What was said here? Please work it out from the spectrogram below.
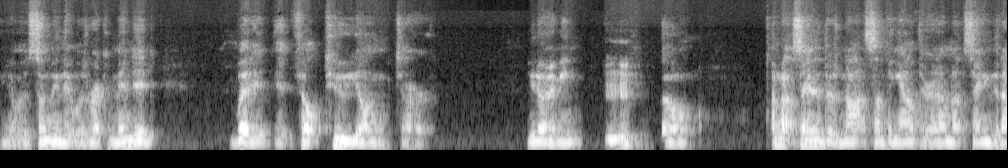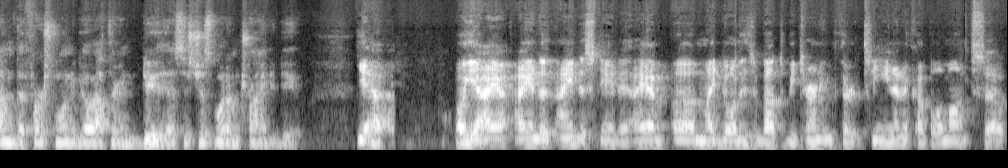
you know, it's something that was recommended, but it, it felt too young to her. You know what I mean? Mhm. So I'm not saying that there's not something out there, and I'm not saying that I'm the first one to go out there and do this. It's just what I'm trying to do. yeah. Oh yeah, I I, under, I understand it. I have uh, my daughter's about to be turning 13 in a couple of months, so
